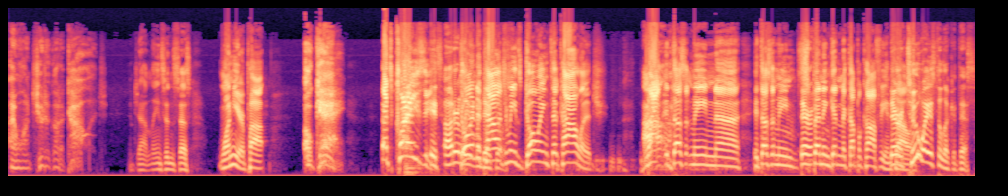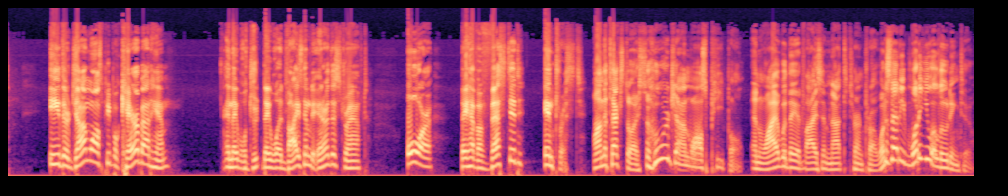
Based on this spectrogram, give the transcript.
I want you to go to college. And John leans in and says, one year, Pop. Okay. That's crazy. It's utterly Going to ridiculous. college means going to college. Not, I- it doesn't mean uh, it doesn't mean There- spending getting a cup of coffee in There college. are two ways to look at this. Either John Wall's people care about him and they will they will advise him to enter this draft or they have a vested interest. On the text toy. So who are John Wall's people, and why would they advise him not to turn pro? What is that? Even, what are you alluding to?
